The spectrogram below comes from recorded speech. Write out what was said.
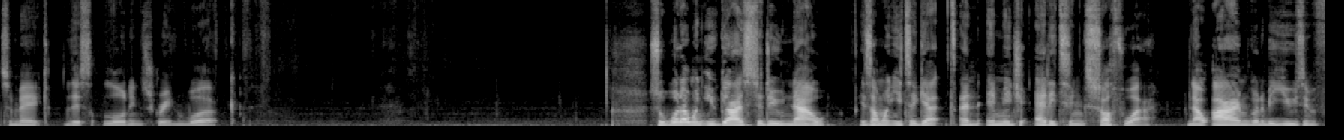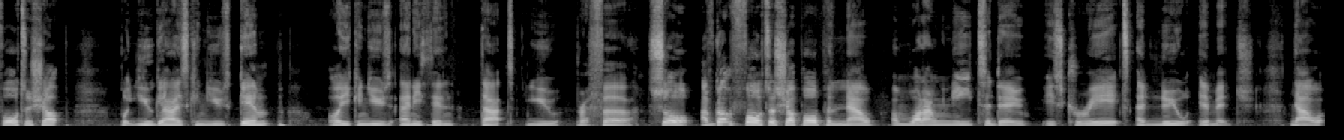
to make this loading screen work. So what I want you guys to do now is I want you to get an image editing software. Now I'm going to be using Photoshop, but you guys can use GIMP or you can use anything that you prefer. So I've got Photoshop open now and what I need to do is create a new image. Now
